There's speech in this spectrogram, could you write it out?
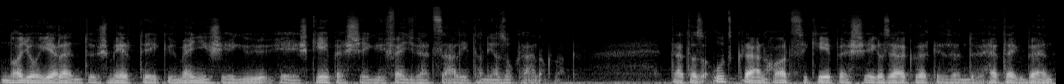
nagyon jelentős mértékű, mennyiségű és képességű fegyvert szállítani az ukránoknak. Tehát az ukrán harci képesség az elkövetkezendő hetekben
